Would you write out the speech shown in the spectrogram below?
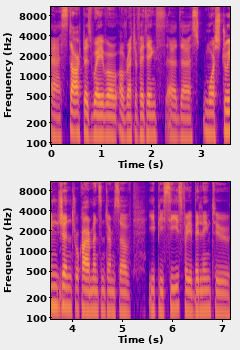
uh, start this wave of, of retrofittings, uh, the more stringent requirements in terms of EPCs for your building to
